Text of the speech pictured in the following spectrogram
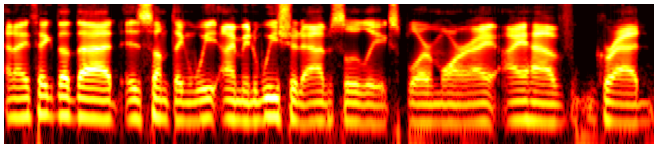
and I think that that is something we. I mean, we should absolutely explore more. I I have grad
